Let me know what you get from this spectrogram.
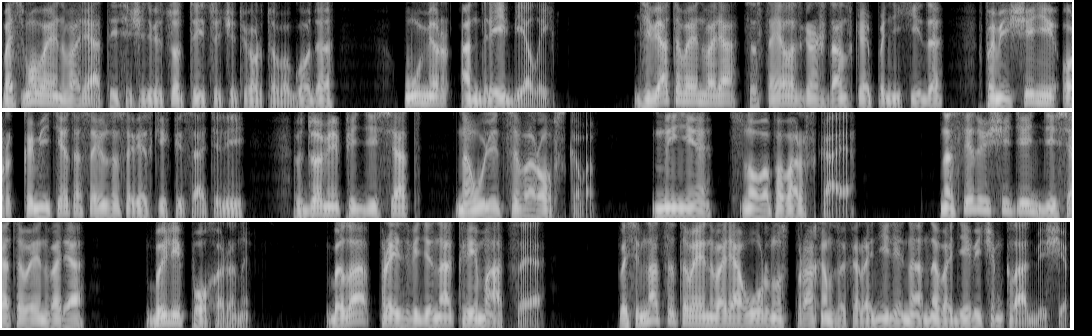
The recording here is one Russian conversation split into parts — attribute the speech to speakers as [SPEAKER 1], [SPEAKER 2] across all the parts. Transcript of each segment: [SPEAKER 1] 8 января 1934 года умер Андрей Белый. 9 января состоялась гражданская панихида в помещении Оргкомитета Союза советских писателей в доме 50 на улице Воровского, ныне снова Поварская. На следующий день, 10 января, были похороны. Была произведена кремация. 18 января урну с прахом захоронили на Новодевичьем кладбище.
